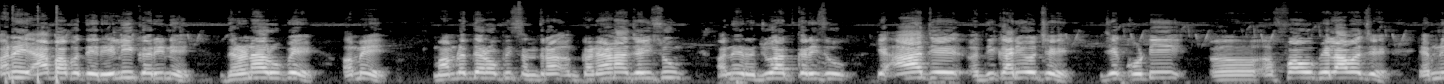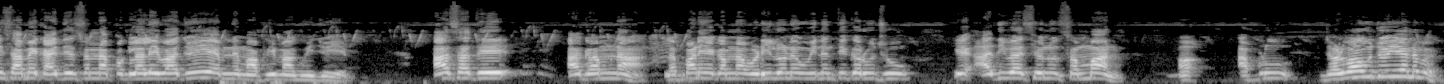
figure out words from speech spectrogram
અને આ બાબતે રેલી કરીને ધરણા રૂપે અમે મામલતદાર ઓફિસ કડાણા જઈશું અને રજૂઆત કરીશું કે આ જે અધિકારીઓ છે, જે ખોટી અફવાઓ ફેલાવે છે, એમની સામે કાયદેસરના પગલાં લેવા જોઈએ, એમને માફી માંગવી જોઈએ. આ સાથે આ ગામના, લપાણીયા ગામના વડીલોને હું વિનંતી કરું છું કે આદિવાસીઓનું સન્માન આપણું જળવાવું જોઈએ ને ભાઈ?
